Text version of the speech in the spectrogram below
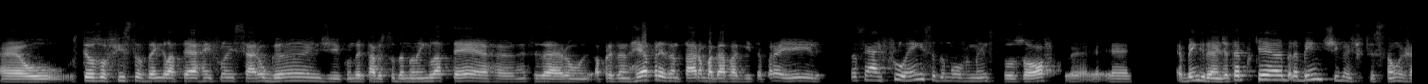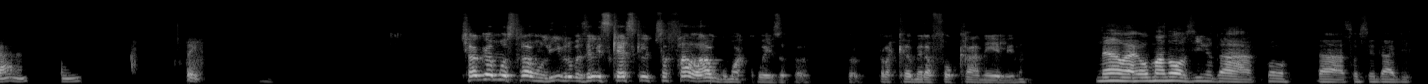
É, os teosofistas da Inglaterra influenciaram o Gandhi quando ele estava estudando na Inglaterra, né? fizeram, reapresentaram Bhagavad Gita para ele. Então, assim, a influência do movimento teosófico é, é, é bem grande, até porque ela é bem antiga a instituição já, né? Então, Tiago ia mostrar um livro, mas ele esquece que ele precisa falar alguma coisa para a câmera focar nele, né? Não, é o manualzinho da, da sociedade.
